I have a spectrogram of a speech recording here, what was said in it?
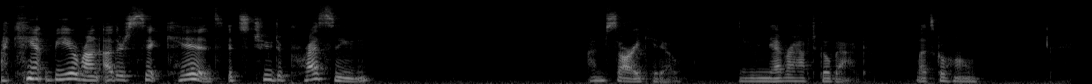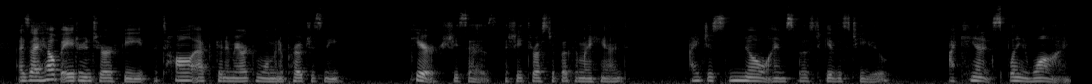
I can't be around other sick kids. It's too depressing. I'm sorry, kiddo. You never have to go back. Let's go home. As I help Adrian to her feet, a tall African American woman approaches me. Here, she says, as she thrusts a book in my hand. I just know I'm supposed to give this to you. I can't explain why.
